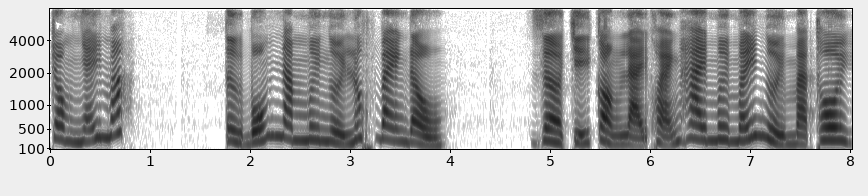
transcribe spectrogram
Trong nháy mắt. Từ 4-50 người lúc ban đầu. Giờ chỉ còn lại khoảng hai mươi mấy người mà thôi.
